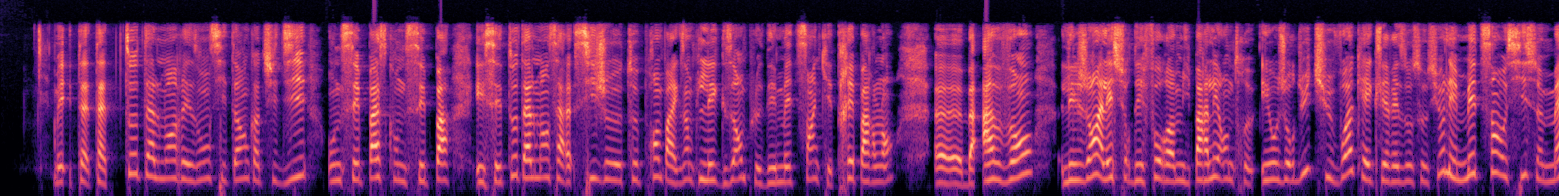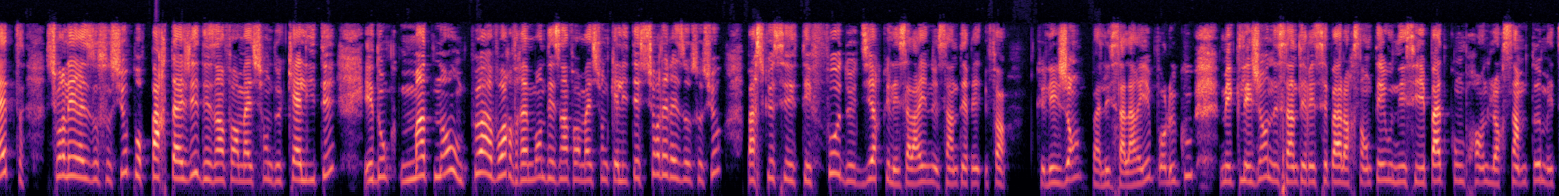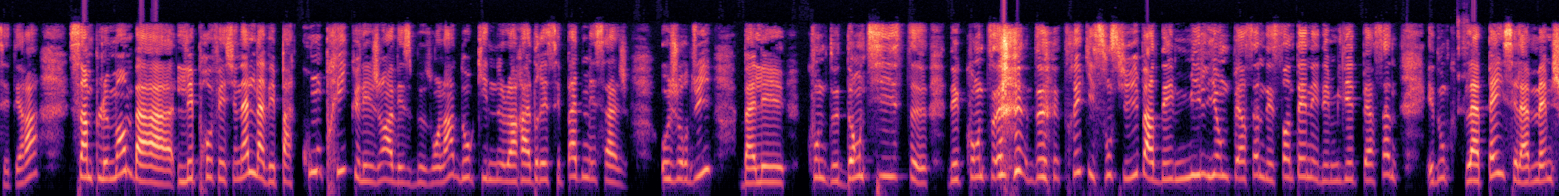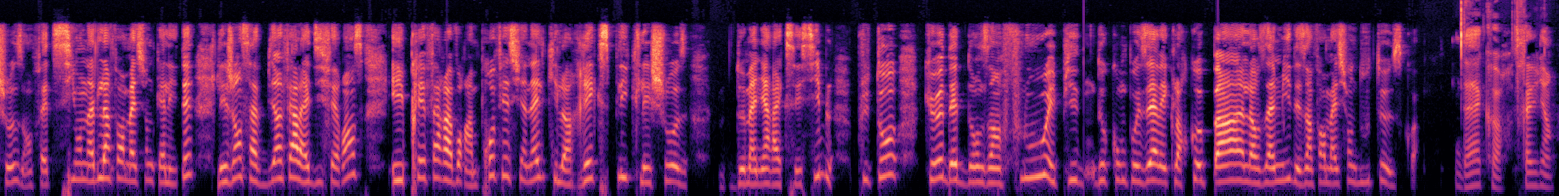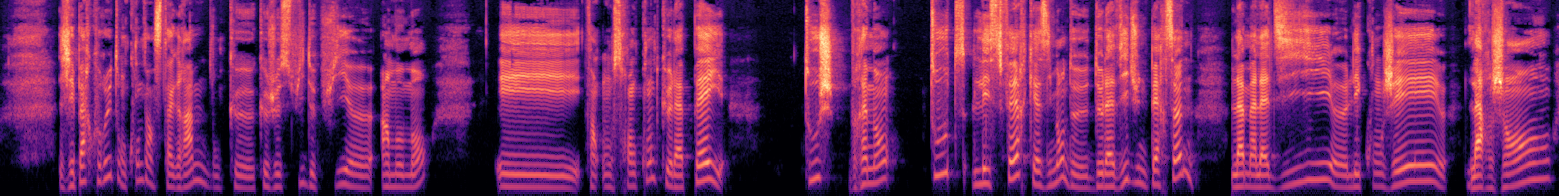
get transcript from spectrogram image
Mais tu as, totalement raison, Citan, quand tu dis on ne sait pas ce qu'on ne sait pas. Et c'est totalement ça. Si je te prends par exemple l'exemple des médecins qui est très parlant, euh, bah, avant, les gens allaient sur des forums, ils parlaient entre eux. Et aujourd'hui, tu vois qu'avec les réseaux sociaux, les médecins aussi se mettent sur les réseaux sociaux pour partager des informations de qualité. Et donc maintenant, on peut avoir vraiment des informations de qualité sur les réseaux sociaux parce que c'était faux de dire que les salariés ne s'intéressent, enfin, que les gens, pas les salariés pour le coup, mais que les gens ne s'intéressaient pas à leur santé ou n'essayaient pas de comprendre leurs symptômes, etc. Simplement, bah, les professionnels n'avaient pas compris que les gens avaient ce besoin-là, donc ils ne leur adressaient pas de message. Aujourd'hui, bah, les comptes de dentistes, des comptes de trucs, ils sont suivis par des millions de personnes, des centaines et des milliers de personnes. Et donc, la paye, c'est la même chose, en fait. Si on a de l'information de qualité, les gens savent bien faire la différence et ils préfèrent avoir un professionnel qui leur explique les choses de manière accessible plutôt que d'être dans un flou et puis de composer avec leurs copains, leurs amis des informations douteuses, quoi. D'accord, très bien. J'ai parcouru ton compte Instagram, donc que je suis depuis un moment, et enfin, on se rend compte que la paye touche vraiment toutes les sphères quasiment de, de la vie d'une personne, la maladie, les congés, l'argent.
